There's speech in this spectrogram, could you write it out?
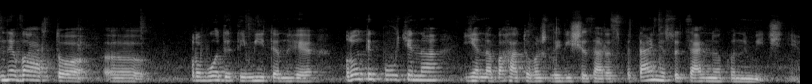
не варто е, проводити мітинги проти Путіна? Є набагато важливіші зараз питання соціально-економічні.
